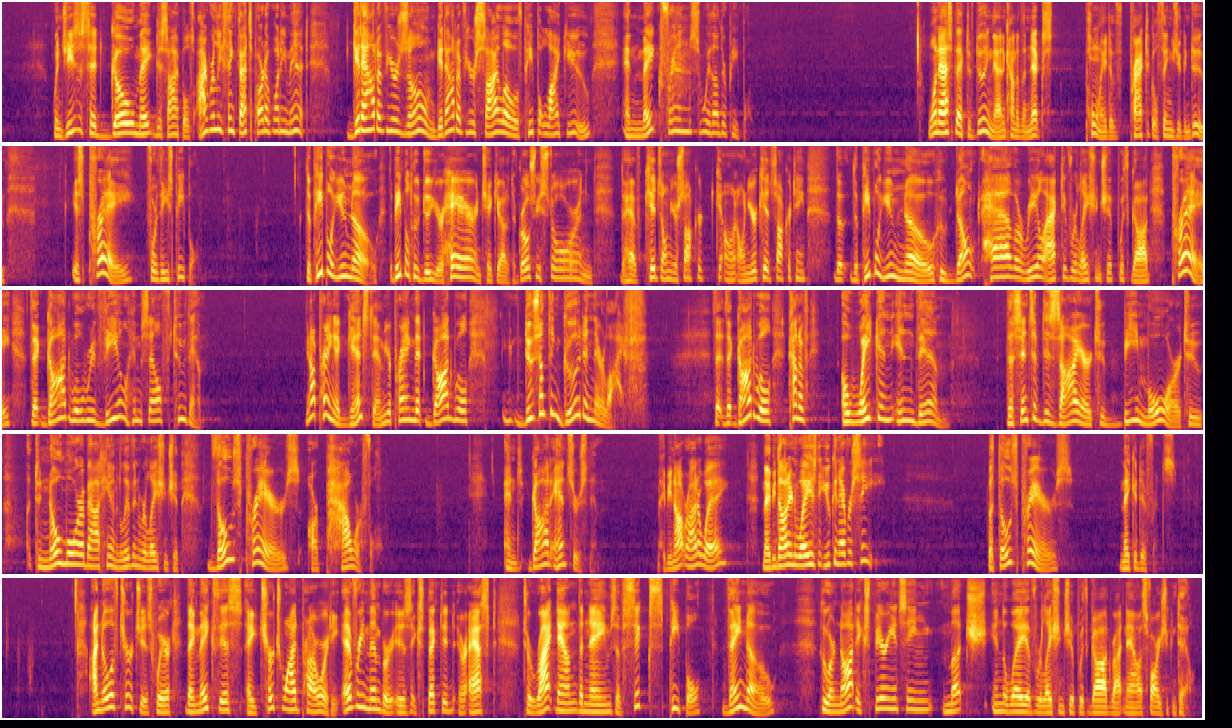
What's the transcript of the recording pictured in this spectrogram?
When Jesus said, Go make disciples, I really think that's part of what he meant. Get out of your zone, get out of your silo of people like you, and make friends with other people. One aspect of doing that, and kind of the next point of practical things you can do, is pray for these people. The people you know, the people who do your hair and check you out at the grocery store and they have kids on your soccer on, on your kids' soccer team, the, the people you know who don't have a real active relationship with God, pray that God will reveal himself to them. You're not praying against them, you're praying that God will do something good in their life. That, that God will kind of awaken in them the sense of desire to be more, to, to know more about Him and live in relationship. Those prayers are powerful. And God answers them. Maybe not right away, maybe not in ways that you can ever see. But those prayers make a difference. I know of churches where they make this a church wide priority. Every member is expected or asked to write down the names of six people they know who are not experiencing much in the way of relationship with God right now, as far as you can tell.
